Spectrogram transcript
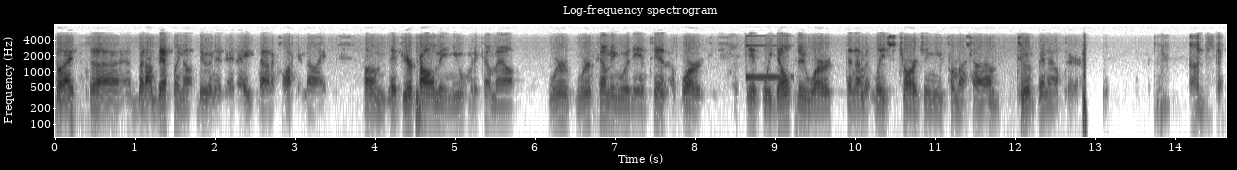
but uh, but I'm definitely not doing it at eight nine o'clock at night. Um, if you're calling me and you want me to come out, we're we're coming with the intent of work if we don't do work, then I'm at least charging you for my time to have been out there. I understand.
